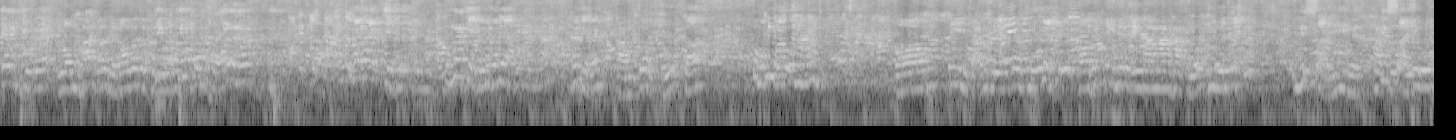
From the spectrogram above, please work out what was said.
แกล้งคิวเลยลมพัดแล้วเดี๋ยวน้องก็จะปที่ดที่ผมขอเลยนะไม่ได้เกียดเลยคุณน่เกียดไหมครับเนี่ยไม่เกียดไหมตามโซ่ะถูกต้องผมไม่อตัวน้ำอ๋อ 哎呦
